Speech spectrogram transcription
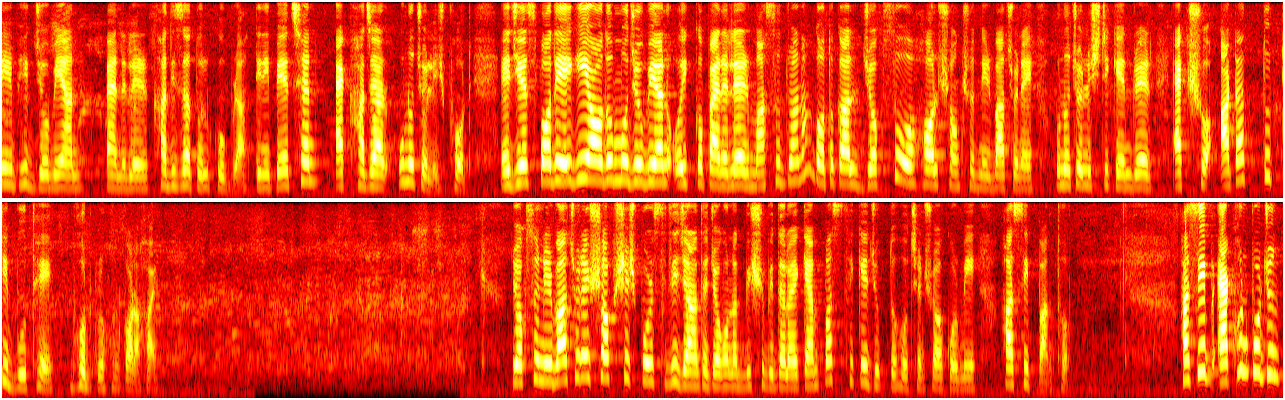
নির্ভীক জমিয়ান প্যানেলের খাদিজাতুল কুবরা। তিনি পেয়েছেন এক হাজার উনচল্লিশ ভোট। এজিএস পদে এগিয়ে অদম্য জবিয়ান ঐক্য প্যানেলের মাসুদ রানা গতকাল জকসো ও হল সংসদ নির্বাচনে উনচল্লিশটি কেন্দ্রের একশো আটাত্তরটি বুথে ভোট গ্রহণ করা হয়। জকসো নির্বাচনের সবশেষ পরিস্থিতি জানাতে জগন্নাথ বিশ্ববিদ্যালয় ক্যাম্পাস থেকে যুক্ত হচ্ছেন সহকর্মী হাসিব পান্থ। হাসিব, এখন পর্যন্ত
